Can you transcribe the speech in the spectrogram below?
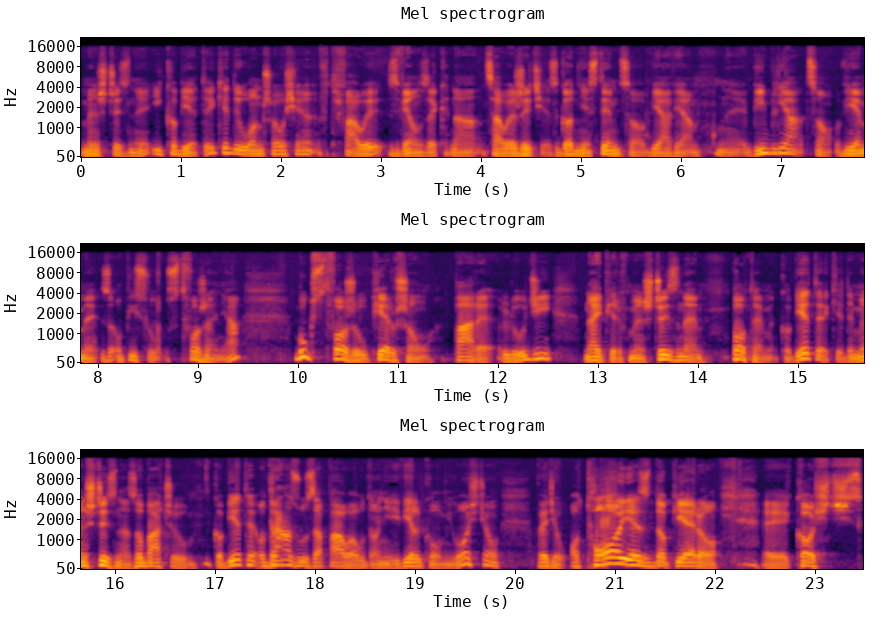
mężczyzny i kobiety, kiedy łączą się w trwały związek na całe życie. Zgodnie z tym, co objawia y, Biblia, co wiemy z opisu stworzenia, Bóg stworzył pierwszą parę ludzi, najpierw mężczyznę, potem kobietę. Kiedy mężczyzna zobaczył kobietę, od razu zapałał do niej wielką miłością. Powiedział: O, to jest dopiero e, kość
